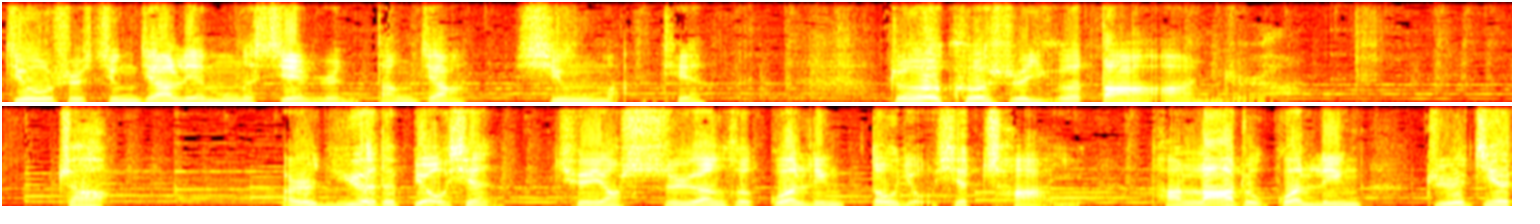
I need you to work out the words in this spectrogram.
就是兴家联盟的现任当家星满天。这可是一个大案子啊！走。而月的表现却让石原和关灵都有些诧异。他拉住关灵，直接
